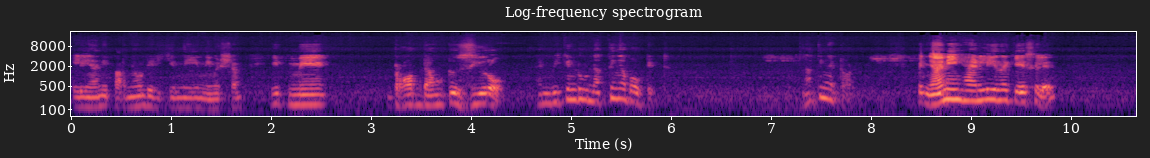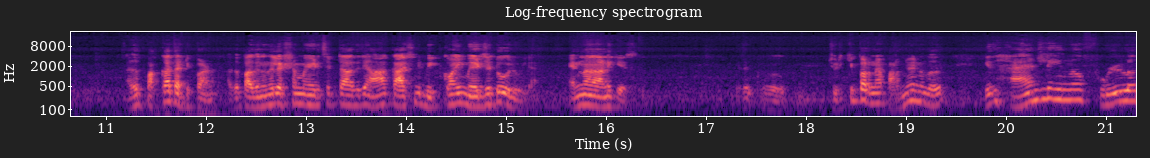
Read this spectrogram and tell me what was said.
അല്ലെങ്കിൽ ഞാൻ ഈ പറഞ്ഞുകൊണ്ടിരിക്കുന്ന ഈ നിമിഷം it may drop down to zero and we can do nothing about it nothing at all ഇപ്പം ഞാൻ ഈ ഹാൻഡിൽ ചെയ്യുന്ന കേസിൽ അത് പക്ക തട്ടിപ്പാണ്. അത് പതിനൊന്ന് ലക്ഷം മേടിച്ചിട്ട് അതിൽ ആ കാശിന് ബിറ്റ് കോയിൻ മേടിച്ചിട്ട് പോലുമില്ല എന്നതാണ് കേസ്. ഇത് ചുരുക്കി പറഞ്ഞാൽ പറഞ്ഞു വരുന്നത് ഇത് ഹാൻഡിൽ ചെയ്യുന്ന ഫുള്ള്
